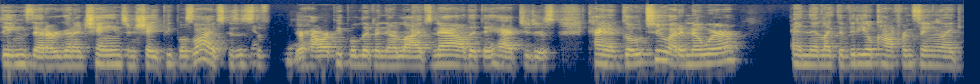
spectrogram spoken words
things that are going to change and shape people's lives." Because this yep. is the future. How are people living their lives now that they had to just kind of go to out of nowhere? And then like the video conferencing, like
